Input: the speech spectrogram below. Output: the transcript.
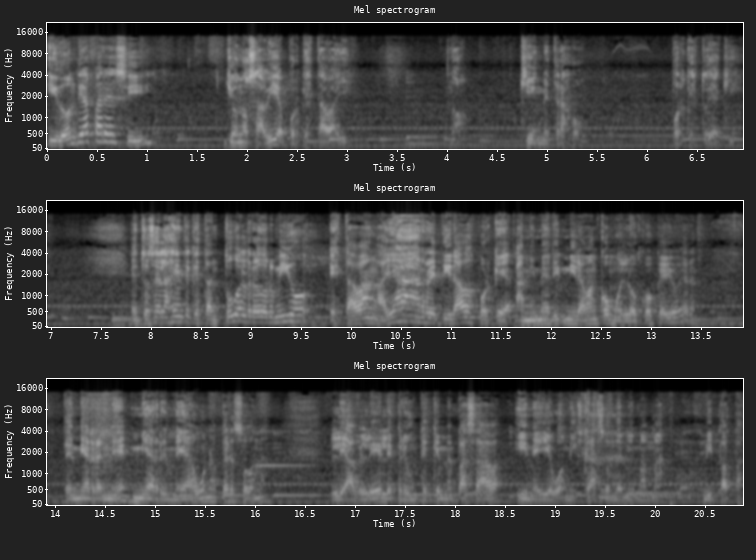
Y donde aparecí, yo no sabía por qué estaba ahí. No. ¿Quién me trajo? Porque estoy aquí. Entonces la gente que están todo alrededor mío estaban allá retirados porque a mí me miraban como el loco que yo era. Entonces me arrimé, me arrimé a una persona, le hablé, le pregunté qué me pasaba y me llevó a mi casa donde mi mamá, mi papá.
